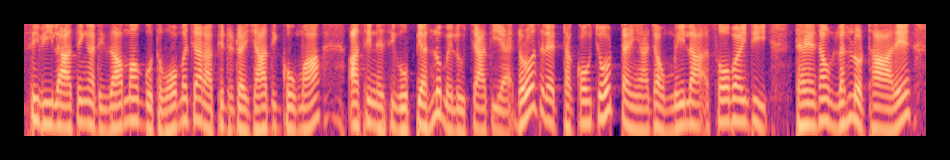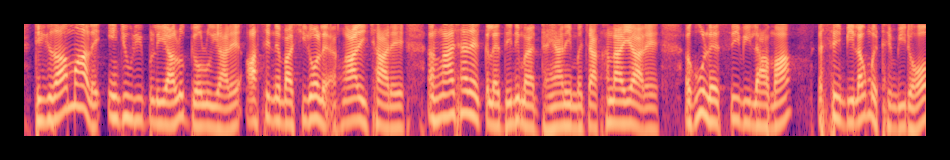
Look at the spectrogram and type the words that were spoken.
စီဗီလာအသင်းကဒီစားမောက်ကိုသဘောမကျတာဖြစ်တဲ့အတွက်ယာတီကုံမှာအာဆင်နယ်စီကိုပြန်လွှတ်မယ်လို့ကြားသိရတယ်လောလောဆယ်တကောက်ကျော်တန်ရာကြောင့်မေလာအစောပိုင်းထိတန်ရာကြောင့်လက်လွတ်ထားရတယ်ဒီကစားမလည်း injury player လို့ပြောလို့ရတယ်အာဆင်နယ်မှာရှိတော့လေအငှားတွေချတယ်အငှားချတဲ့ကလပ်သင်းတွေမှာဒဏ်ရာတွေမကြခဏရတယ်အခုလည်းစီဗီလာမှာ အဆင်ပြေလောက်မှထင်ပြီးတော့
